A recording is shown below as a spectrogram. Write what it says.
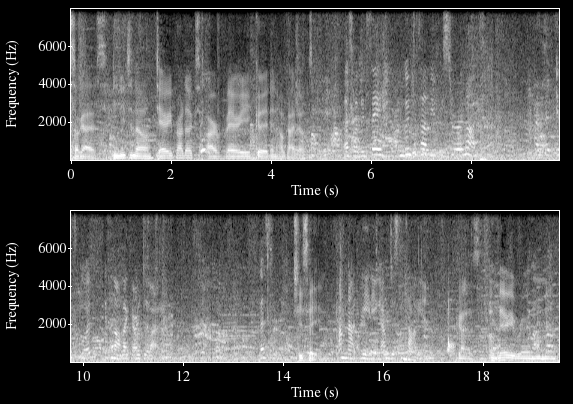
So guys, you need to know dairy products are very good in Hokkaido. That's what they say. I'm going to tell you if it's true or not. It's good. It's not like our gelato. That's true. She's hating. I'm not hating. I'm just Italian. Guys, a very rare moment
